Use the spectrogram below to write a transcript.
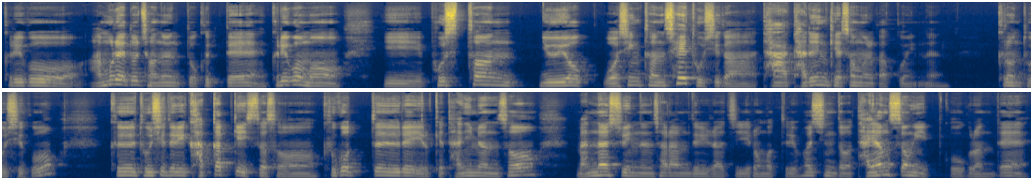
그리고 아무래도 저는 또 그때 그리고 뭐 이 보스턴, 뉴욕, 워싱턴 세 도시가 다 다른 개성을 갖고 있는 그런 도시고 그 도시들이 가깝게 있어서 그곳들에 이렇게 다니면서 만날 수 있는 사람들이라지 이런 것들이 훨씬 더 다양성이 있고 그런데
